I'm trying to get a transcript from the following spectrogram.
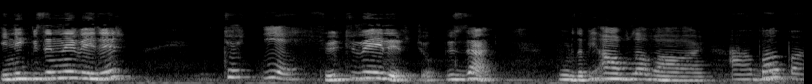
İnek bize ne verir? Türkiye. Süt verir. Çok güzel. Burada bir abla var. Aa, baba.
